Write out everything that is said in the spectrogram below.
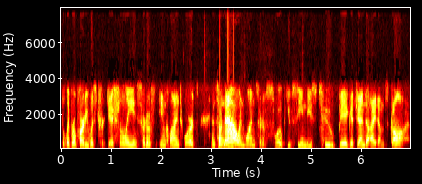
the Liberal Party was traditionally sort of inclined towards. And so now, in one sort of swoop, you've seen these two big agenda items gone.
